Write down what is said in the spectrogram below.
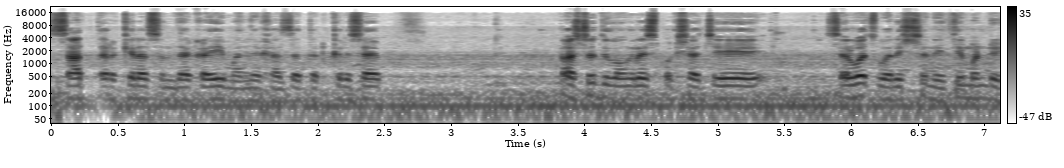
सात तारखेला संध्याकाळी मान्य खासदार तटकरे साहेब राष्ट्रवादी काँग्रेस पक्षाचे सर्वच वरिष्ठ नेते मंडळी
